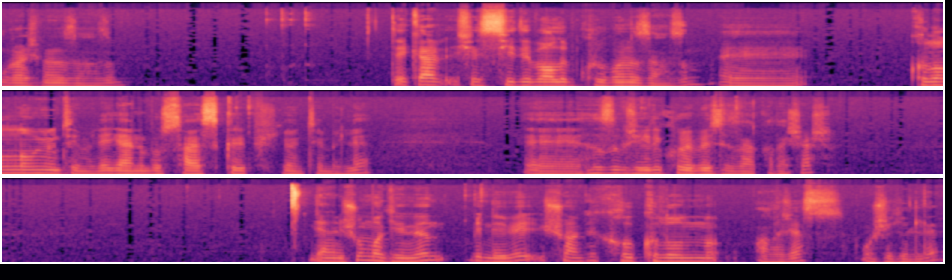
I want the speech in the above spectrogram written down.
uğraşmanız lazım. Tekrar işte CD bağlayıp kurmanız lazım. Ee, klonlama yöntemiyle yani bu script yöntemiyle e, hızlı bir şekilde kurabilirsiniz arkadaşlar. Yani şu makinenin bir nevi şu anki kl- klonunu alacağız o şekilde.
